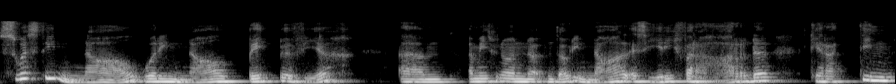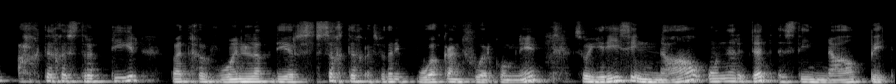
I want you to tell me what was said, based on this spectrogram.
soos die naal oor die naalbed beweeg, ehm um, 'n mens moet nou onthou die naal is hierdie verharde keratienagtige struktuur wat gewoonlik deursigtig is wat aan die bokant voorkom, nê? So hierdie is die naal onder dit is die naalbed.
